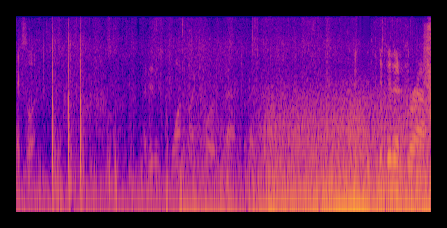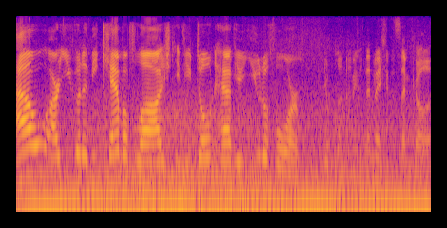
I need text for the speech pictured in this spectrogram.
Excellent. I didn't want my clothes back, but I You did it for us. How are you going to be camouflaged if you don't have your uniform? You're. I mean, they're basically the same color.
